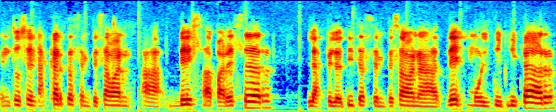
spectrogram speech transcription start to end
Entonces las cartas empezaban a desaparecer, las pelotitas se empezaban a desmultiplicar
